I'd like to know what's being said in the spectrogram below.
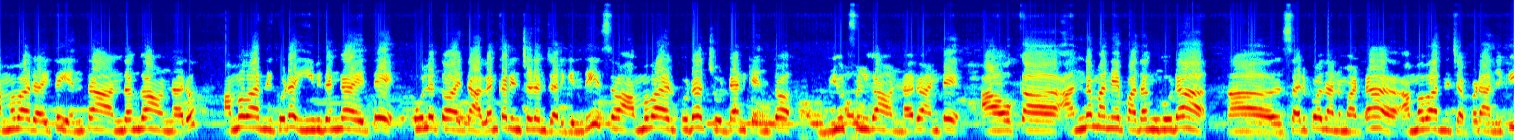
అమ్మవారు అయితే ఎంత అందంగా ఉన్నారో అమ్మవారిని కూడా ఈ విధంగా అయితే పూలతో అయితే అలంకరించడం జరిగింది. సో అమ్మవారు కూడా చూడడానికి ఎంతో బ్యూటిఫుల్గా ఉన్నారు. అంటే ఆ ఒక అందం అనే పదం కూడా సరిపోదన్నమాట అమ్మవారిని చెప్పడానికి.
